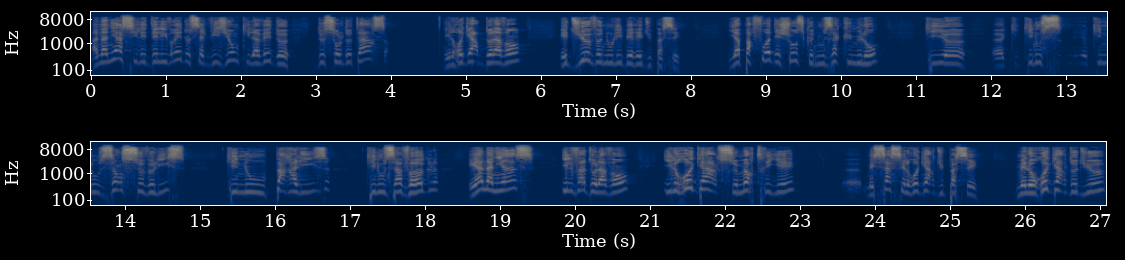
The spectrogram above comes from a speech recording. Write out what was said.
Ananias, il est délivré de cette vision qu'il avait de, de Saul de Tarse. Il regarde de l'avant et Dieu veut nous libérer du passé. Il y a parfois des choses que nous accumulons qui, euh, euh, nous qui nous ensevelissent, qui nous paralysent, qui nous aveuglent. Et Ananias, il va de l'avant, il regarde ce meurtrier, euh, mais ça c'est le regard du passé. Mais le regard de Dieu,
